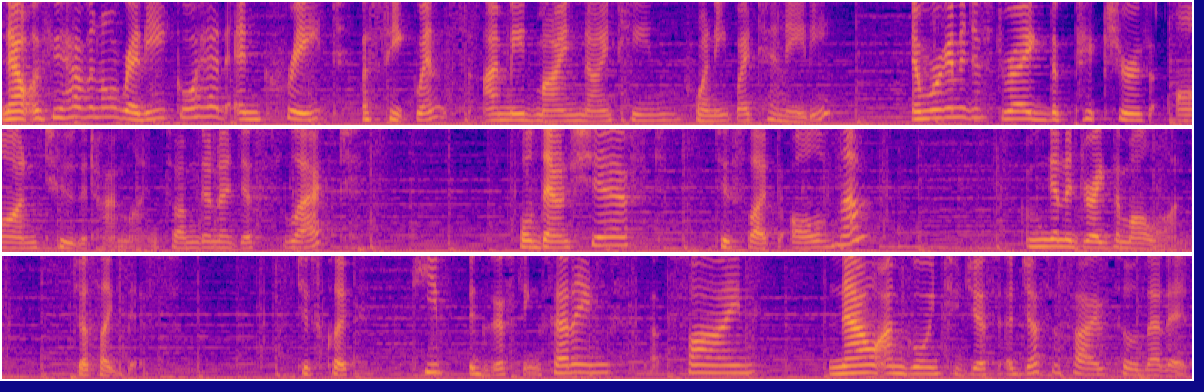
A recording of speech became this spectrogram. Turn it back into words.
Now, if you haven't already, go ahead and create a sequence. I made mine 1920 by 1080. And we're gonna just drag the pictures onto the timeline. So I'm gonna just select, hold down shift to select all of them. I'm gonna drag them all on, just like this. Just click keep existing settings, that's fine. Now I'm going to just adjust the size so that it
